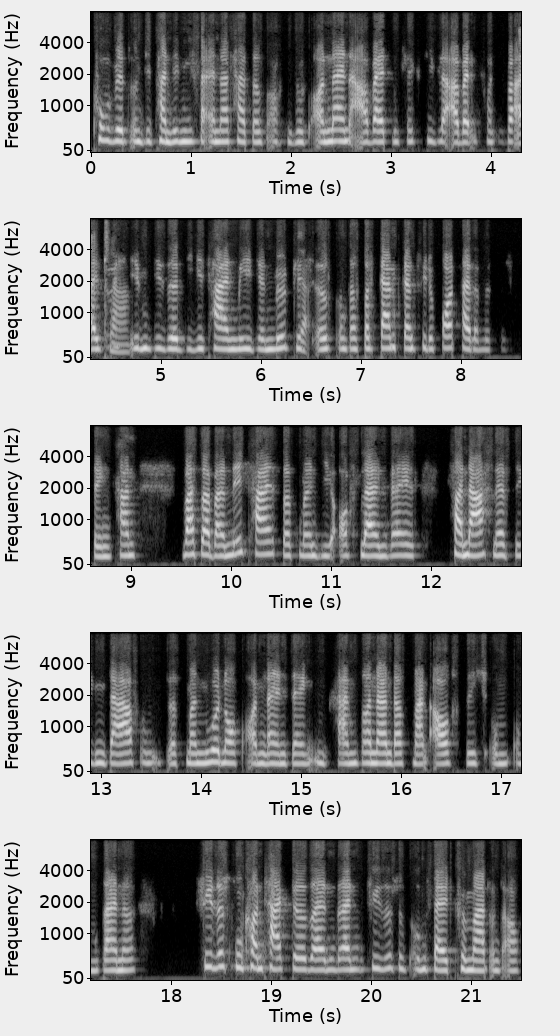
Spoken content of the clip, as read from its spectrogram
Covid und die Pandemie verändert hat, dass auch dieses Online-Arbeiten, flexible Arbeiten von überall durch eben diese digitalen Medien möglich ja. ist und dass das ganz, ganz viele Vorteile mit sich bringen kann. Was aber nicht heißt, dass man die Offline-Welt vernachlässigen darf und dass man nur noch online denken kann, sondern dass man auch sich um, um seine physischen Kontakte, sein, sein physisches Umfeld kümmert und auch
